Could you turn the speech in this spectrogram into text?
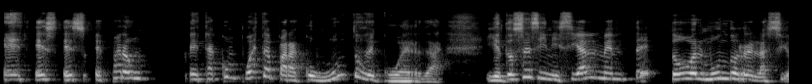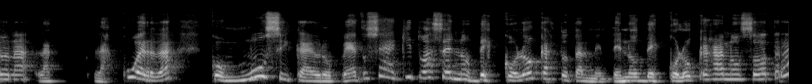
es, es, es, es para un, está compuesta para conjuntos de cuerdas. Y entonces inicialmente todo el mundo relaciona la, las cuerdas con música europea. Entonces aquí tú haces, nos descolocas totalmente, nos descolocas a nosotras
